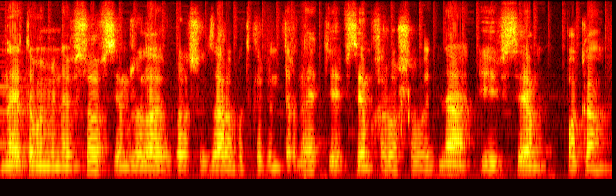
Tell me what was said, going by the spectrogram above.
На этом у меня все. Всем желаю больших заработков в интернете, всем хорошего дня и всем пока.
